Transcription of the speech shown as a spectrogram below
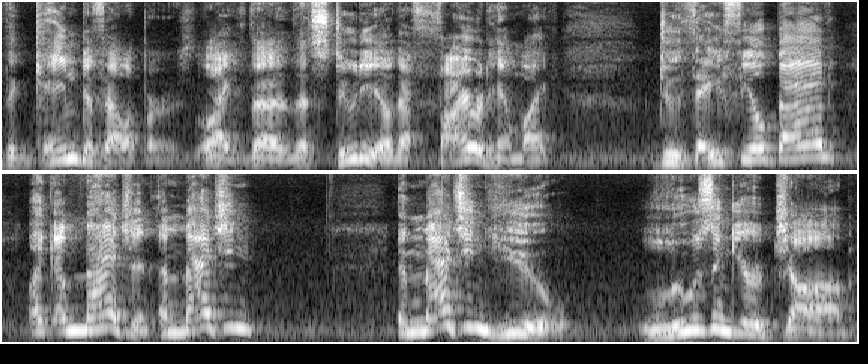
the game developers, like the, the studio that fired him, like, do they feel bad? Like imagine, imagine, imagine you losing your job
